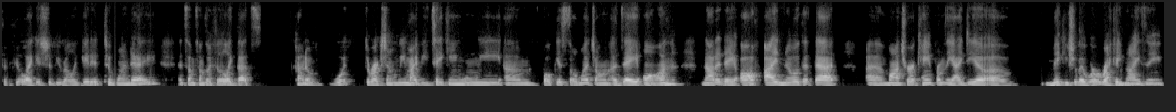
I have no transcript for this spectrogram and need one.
to feel like it should be relegated to one day. And sometimes I feel like that's kind of what direction we might be taking when we um, focus so much on a day on, not a day off. I know that that uh, mantra came from the idea of making sure that we're recognizing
